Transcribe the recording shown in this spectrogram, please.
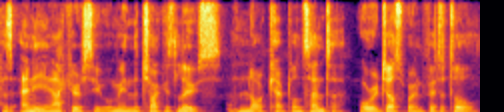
as any inaccuracy will mean the chuck is loose and not kept on centre, or it just won't fit at all.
